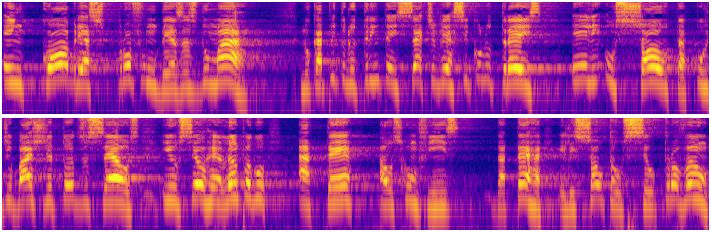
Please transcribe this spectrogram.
encobre as profundezas do mar. No capítulo 37, versículo 3, ele o solta por debaixo de todos os céus e o seu relâmpago até aos confins da terra. Ele solta o seu trovão,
